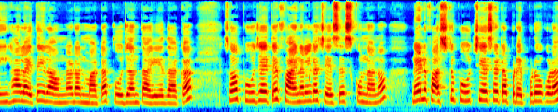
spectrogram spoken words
నిహాల్ అయితే ఇలా ఉన్నాడు అనమాట పూజ అంతా అయ్యేదాకా. సో పూజ అయితే ఫైనల్గా చేసేసుకున్నాను. నేను ఫస్ట్ పూజ చేసేటప్పుడు ఎప్పుడూ కూడా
